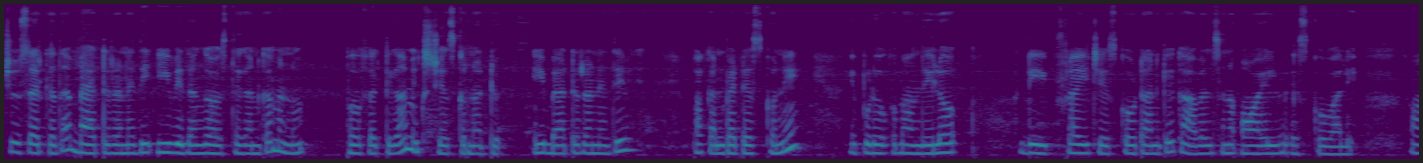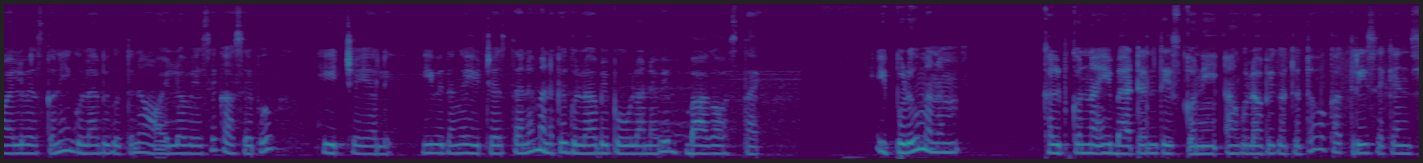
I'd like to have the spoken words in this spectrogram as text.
చూసారు కదా బ్యాటర్ అనేది ఈ విధంగా వస్తే కనుక మనం పర్ఫెక్ట్గా మిక్స్ చేసుకున్నట్టు. ఈ బ్యాటర్ అనేది పక్కన పెట్టేసుకొని ఇప్పుడు ఒక మందిలో డీప్ ఫ్రై చేసుకోవటానికి కావలసిన ఆయిల్ వేసుకోవాలి. ఆయిల్ వేసుకొని గులాబీ గుత్తిని ఆయిల్లో వేసి కాసేపు హీట్ చేయాలి. ఈ విధంగా హీట్ చేస్తేనే మనకి గులాబీ పువ్వులు అనేవి బాగా వస్తాయి. ఇప్పుడు మనం కలుపుకున్న ఈ బ్యాటర్ని తీసుకొని ఆ గులాబీ గుత్తతో ఒక త్రీ సెకండ్స్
